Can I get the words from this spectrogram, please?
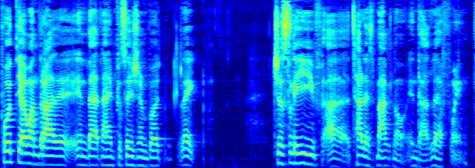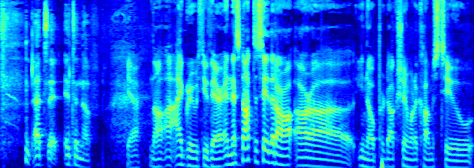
put Thiago Andrade in that nine position, but like just leave uh, Magno in that left wing. That's it. It's enough. Yeah, no, I agree with you there, and it's not to say that our, our uh, you know production when it comes to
